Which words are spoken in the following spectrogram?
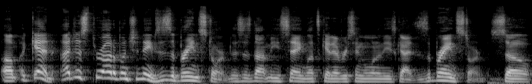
Um, again, I just threw out a bunch of names. This is a brainstorm. This is not me saying let's get every single one of these guys. Is a brainstorm. So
